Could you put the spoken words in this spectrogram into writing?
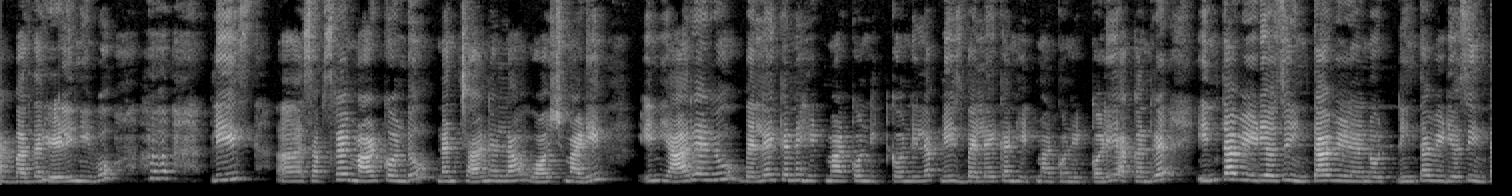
ಆಗಬಾರ್ದ ಹೇಳಿ ನೀವು. ಪ್ಲೀಸ್ ಸಬ್ಸ್ಕ್ರೈಬ್ ಮಾಡಿಕೊಂಡು ನನ್ನ ಚಾನಲ್ನ ವಾಚ್ ಮಾಡಿ. ಇನ್ನು ಯಾರ್ಯಾರು ಬೆಲ್ಲೈಕನ್ನ ಹಿಟ್ ಮಾಡ್ಕೊಂಡು ಇಟ್ಕೊಂಡಿಲ್ಲ ಪ್ಲೀಸ್ ಬೆಲ್ಲೈಕನ್ ಹಿಟ್ ಮಾಡ್ಕೊಂಡು ಇಟ್ಕೊಳ್ಳಿ. ಯಾಕಂದರೆ ಇಂಥ ವೀಡಿಯೋಸು ಇಂಥ ವಿ ನೋಟ್ ಇಂಥ ವೀಡಿಯೋಸು ಇಂಥ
